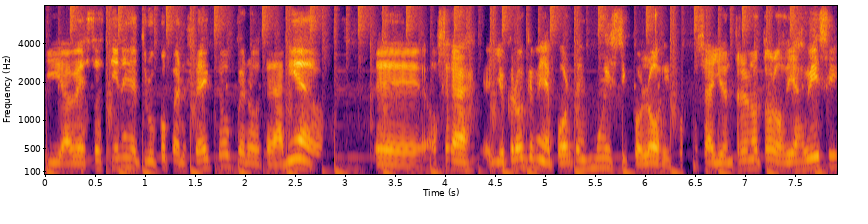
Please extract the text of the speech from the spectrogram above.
y a veces tienes el truco perfecto, pero te da miedo. Eh, o sea, yo creo que mi deporte es muy psicológico. O sea, yo entreno todos los días bici,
